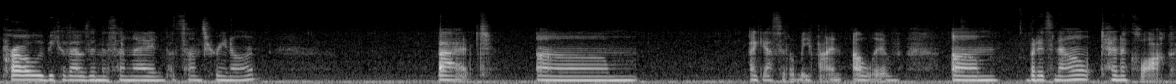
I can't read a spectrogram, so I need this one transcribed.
Probably because I was in the sun and I didn't put sunscreen on. But um I guess it'll be fine. I'll live. Um but it's now 10 o'clock.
